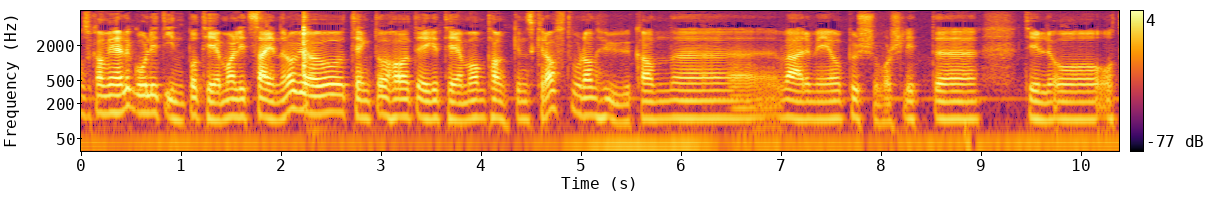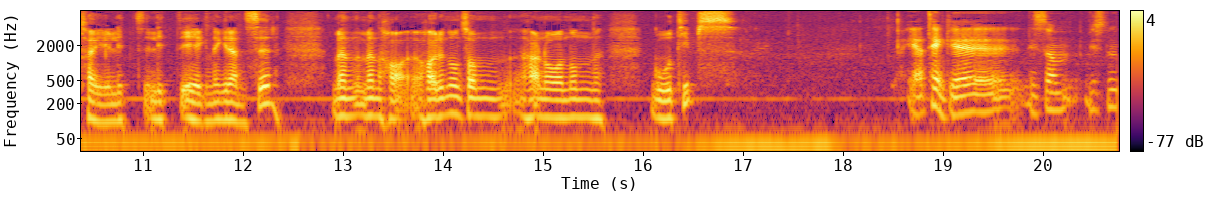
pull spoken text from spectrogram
Og så kan vi heller gå litt inn på temaet litt seinere. Vi har jo tenkt å ha et eget tema om tankens kraft. Hvordan huet kan uh, være med og pushe oss litt uh, til å, å tøye litt, litt egne grenser. Men, men ha, har du noen sånn her nå noen gode tips? Jeg tenker liksom Hvis du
